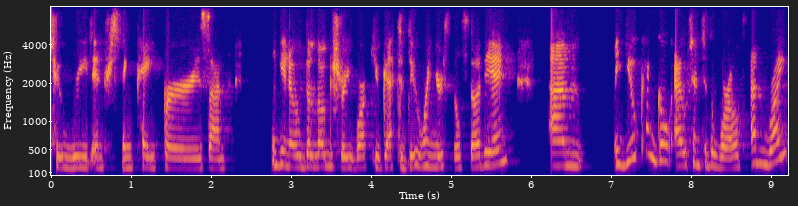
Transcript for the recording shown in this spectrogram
to read interesting papers and, you know, the luxury work you get to do when you're still studying. Um, you can go out into the world and write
